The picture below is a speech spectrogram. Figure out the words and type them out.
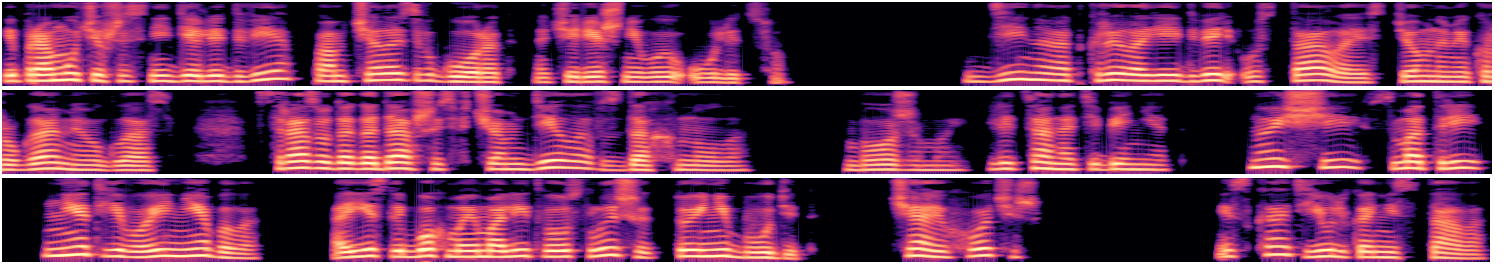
и, промучившись недели две, помчалась в город, на Черешневую улицу. Дина открыла ей дверь усталая, с темными кругами у глаз. Сразу догадавшись, в чем дело, вздохнула. «Боже мой, лица на тебе нет. Ну ищи, смотри. Нет его и не было. А если Бог мои молитвы услышит, то и не будет. Чаю хочешь?» Искать Юлька не стала.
